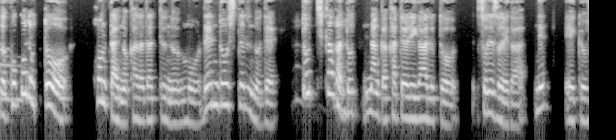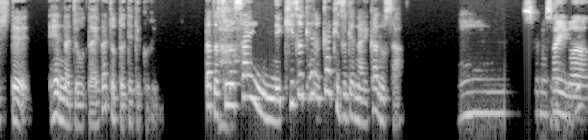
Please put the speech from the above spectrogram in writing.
だ心と本体の体っていうのはもう連動してるので、どっちかがど、なんか偏りがあると、それぞれがね、影響して変な状態がちょっと出てくる。ただそのサインに気づけるか気づけないかの差。うん、そのサインは、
